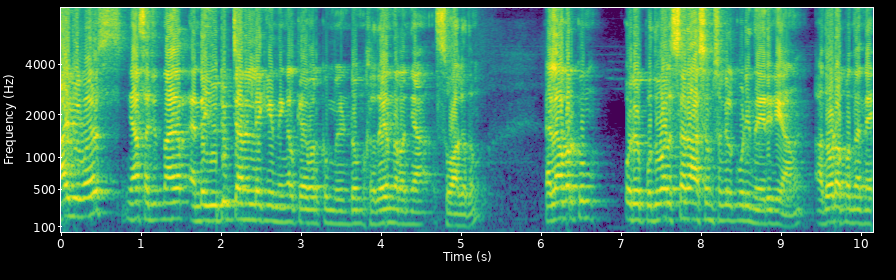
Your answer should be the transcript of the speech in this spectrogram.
ഹായ് വ്യൂവേഴ്സ് ഞാൻ സജിത് നായർ. എന്റെ യൂട്യൂബ് ചാനലിലേക്ക് നിങ്ങൾക്ക് ഏവർക്കും വീണ്ടും ഹൃദയം നിറഞ്ഞ സ്വാഗതം. എല്ലാവർക്കും ഒരു പുതുവത്സര ആശംസകൾ കൂടി നേരുകയാണ്. അതോടൊപ്പം തന്നെ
